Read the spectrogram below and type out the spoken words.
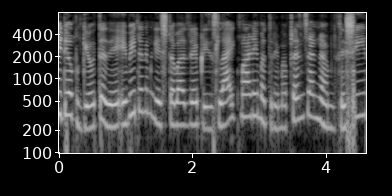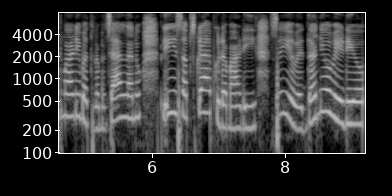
ವಿಡಿಯೋ ಮುಗಿಯುತ್ತದೆ. ಈ ವಿಡಿಯೋ ನಿಮಗೆ ಇಷ್ಟವಾದರೆ ಪ್ಲೀಸ್ ಲೈಕ್ ಮಾಡಿ ಮತ್ತು ನಿಮ್ಮ ಫ್ರೆಂಡ್ಸ್ ಆ್ಯಂಡ್ ಫ್ಯಾಮಿಲಿ ಶೇರ್ ಮಾಡಿ ಮತ್ತು ನಮ್ಮ ಚಾನಲನ್ನು ಪ್ಲೀಸ್ ಸಬ್ಸ್ಕ್ರೈಬ್ ಕೂಡ ಮಾಡಿ. See you with the new video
